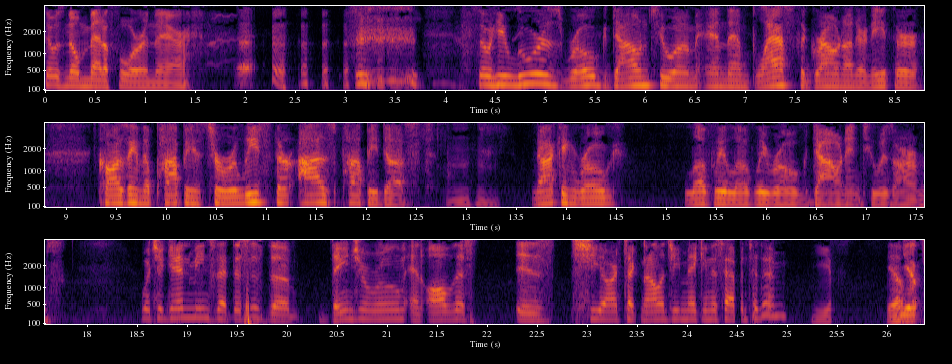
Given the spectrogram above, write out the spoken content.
there was no metaphor in there. So he lures Rogue down to him and then blasts the ground underneath her, causing the poppies to release their Oz poppy dust, mm-hmm. knocking Rogue, lovely, lovely Rogue, down into his arms. Which again means that this is the danger room and all this is Shi'ar technology making this happen to them? Yep. Yep. Yep.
